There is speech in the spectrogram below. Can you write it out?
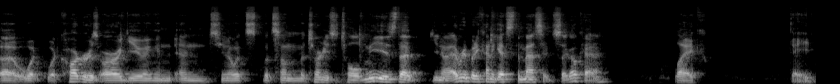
uh, what what Carter is arguing, and and you know what's what some attorneys have told me is that you know everybody kind of gets the message. It's like okay, like they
